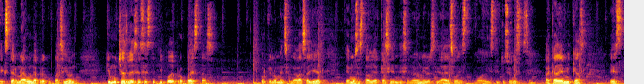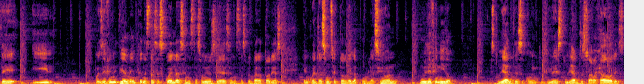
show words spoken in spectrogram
externaba una preocupación que muchas veces este tipo de propuestas, porque lo mencionabas ayer, hemos estado ya casi en 19 universidades o, instituciones académicas, este, y pues definitivamente en estas escuelas, en estas universidades, en estas preparatorias, encuentras un sector de la población muy definido, estudiantes o inclusive estudiantes trabajadores,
